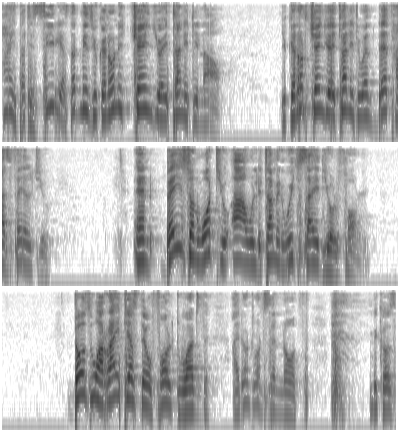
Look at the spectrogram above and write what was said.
Hi, that is serious. That means you can only change your eternity now. You cannot change your eternity when death has failed you. And based on what you are will determine which side you'll fall. Those who are righteous, they will fall towards the, I don't want to say north, because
